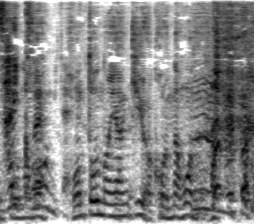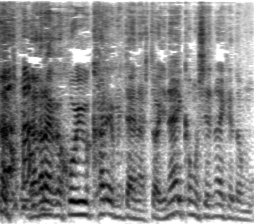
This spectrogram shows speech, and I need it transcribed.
最当のね高みたいな。本当のヤンキーはこんなもんだよ なかなかこういう彼みたいな人はいないかもしれないけども、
